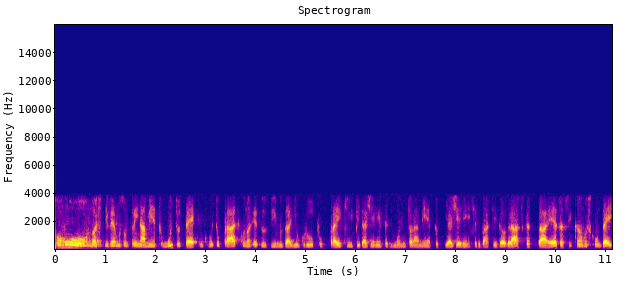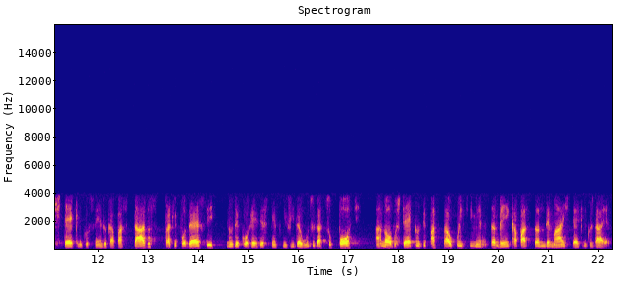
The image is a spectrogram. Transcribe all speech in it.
Como nós tivemos um treinamento muito técnico, muito prático, nós reduzimos aí o grupo para a equipe da gerência de monitoramento e a gerência de bacia hidrográfica. Da ESA ficamos com 10 técnicos sendo capacitados para que pudesse, no decorrer desse tempo de vida útil, dar suporte a novos técnicos e passar o conhecimento também, capacitando demais técnicos da ESA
